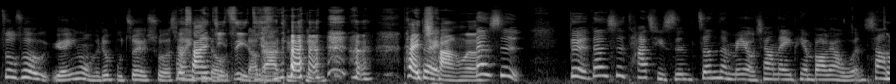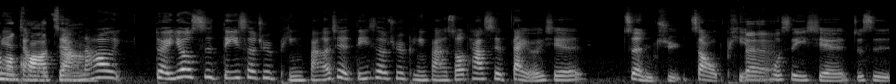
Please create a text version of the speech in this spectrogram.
做错原因我们就不赘述了，上一集自己大家 去听，太长了。但是对，但是他其实真的没有像那一篇爆料文上面讲的这样，然后对，又是第一次去平反，而且第一次去平反的时候，他是带有一些证据、照片或是一些就是。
